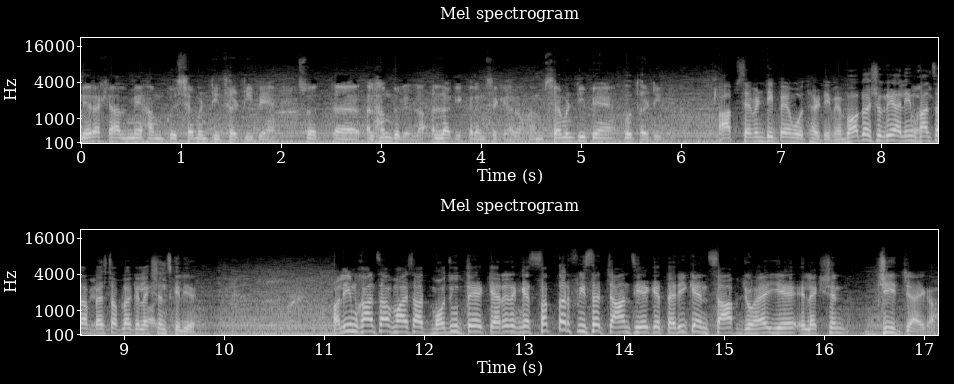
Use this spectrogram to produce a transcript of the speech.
मेरा ख्याल में हम कोई सेवेंटी थर्टी पे हैं। इस वक्त अल्हम्दुलिल्लाह, अल्लाह के करम से कह रहा हूँ, हम सेवेंटी पे हैं, वो थर्टी पे आप 70 पे हैं, वो 30 पे बहुत बहुत शुक्रिया अलीम खान साहब बेस्ट ऑफ़ लक इलेक्शन के लिए। अलीम खान साहब हमारे साथ मौजूद थे, कह रहे थे कि 70 फ़ीसद चांस ये कि तरीके इंसाफ जो है, ये इलेक्शन जीत जाएगा।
